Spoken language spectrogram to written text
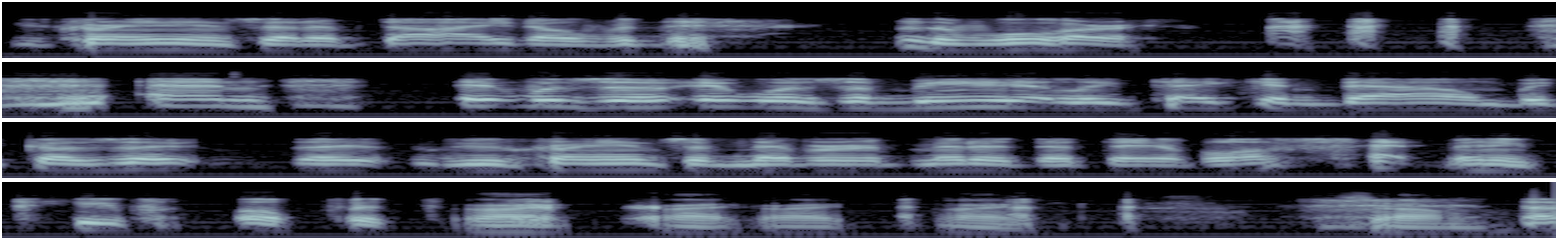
Ukrainians that have died over the, the war. and it was uh, it was immediately taken down because the, Ukrainians have never admitted that they have lost that many people Right, right, right, right. So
